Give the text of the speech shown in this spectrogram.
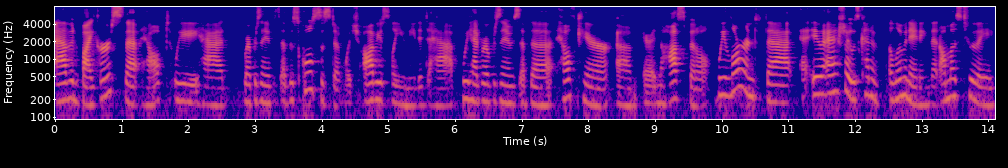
avid bikers that helped. We had representatives of the school system, which obviously you needed to have. We had representatives of the healthcare um, in the hospital. We learned that it actually was kind of illuminating that almost to a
